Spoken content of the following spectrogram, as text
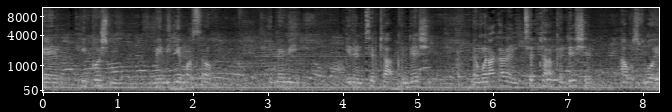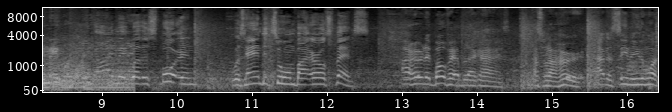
And he pushed me, made me get myself, he made me get in tip-top condition. And when I got in tip-top condition, I was Floyd Mayweather. Floyd Mayweather Sporting was handed to him by Errol Spence. I heard they both had black eyes. That's what I heard. I haven't seen either one.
